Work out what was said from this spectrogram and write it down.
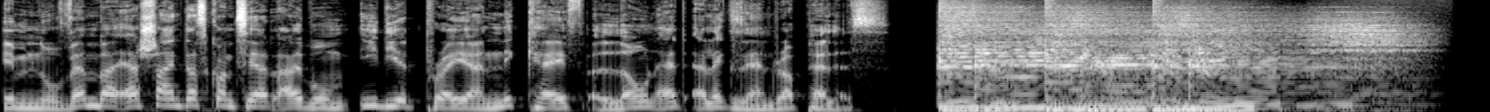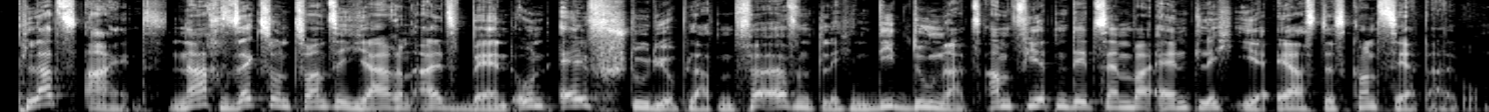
Im November erscheint das Konzertalbum Idiot Prayer Nick Cave Alone at Alexandra Palace. Platz 1. Nach 26 Jahren als Band und 11 Studioplatten veröffentlichen die Donuts am 4. Dezember endlich ihr erstes Konzertalbum.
